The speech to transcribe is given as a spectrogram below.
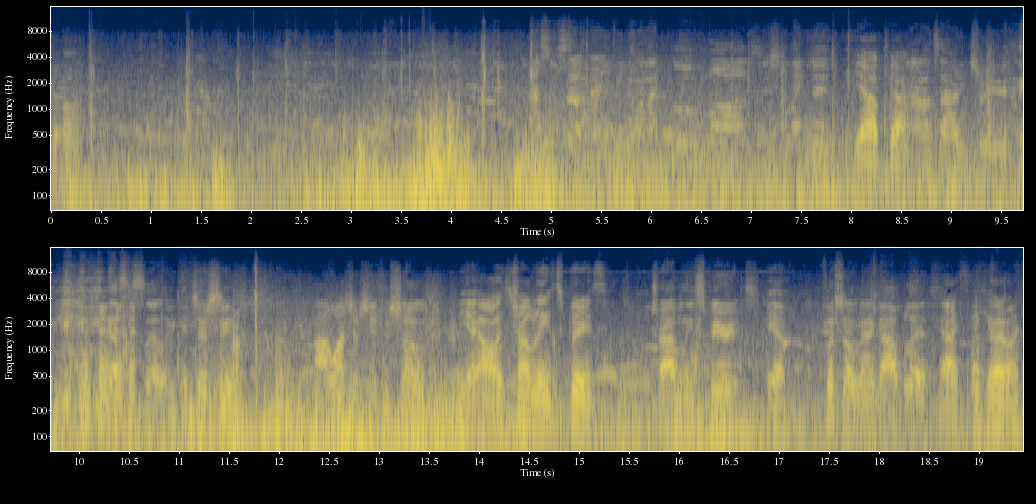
so, That's what's up, man. You be doing like little vlogs and shit yep, yeah. Downtown Detroit. That's what's up. Let me get your shit. I'll watch your shit for sure. Yeah, oh, it's traveling experience. Traveling spirits. Yeah. For sure, man. God bless. All right, thank you very much.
